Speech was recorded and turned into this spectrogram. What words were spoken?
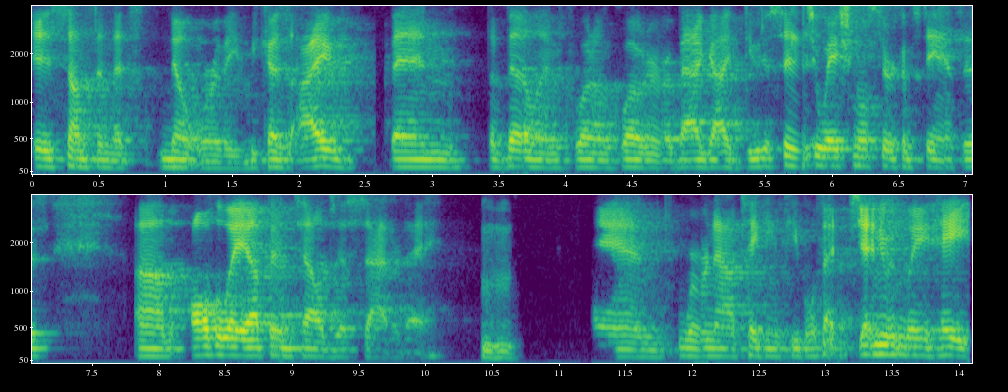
is something that's noteworthy because I've been the villain, quote unquote, or a bad guy due to situational circumstances, um, all the way up until just Saturday. Mm-hmm. And we're now taking people that genuinely hate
